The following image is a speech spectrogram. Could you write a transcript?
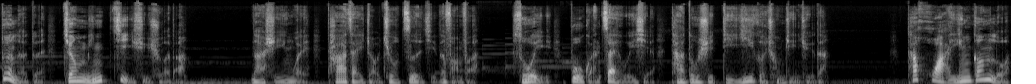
顿了顿，江明继续说道：“那是因为他在找救自己的方法。”所以，不管再危险，他都是第一个冲进去的。他话音刚落，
